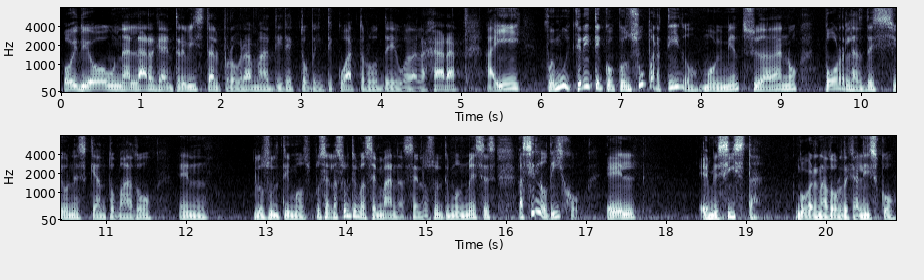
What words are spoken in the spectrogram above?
Hoy dio una larga entrevista al programa Directo 24 de Guadalajara. Ahí fue muy crítico con su partido, Movimiento Ciudadano, por las decisiones que han tomado en los últimos, pues en las últimas semanas, en los últimos meses. Así lo dijo el emesista gobernador de Jalisco,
